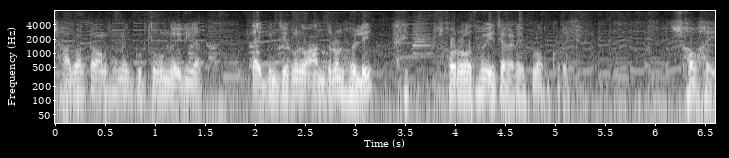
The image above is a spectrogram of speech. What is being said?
শাহবাগটা আমার অনেক গুরুত্বপূর্ণ এরিয়া। দেখবেন যে কোনো আন্দোলন হলেই সর্বপ্রথম এই জায়গাটায় ব্লক করে সবাই।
